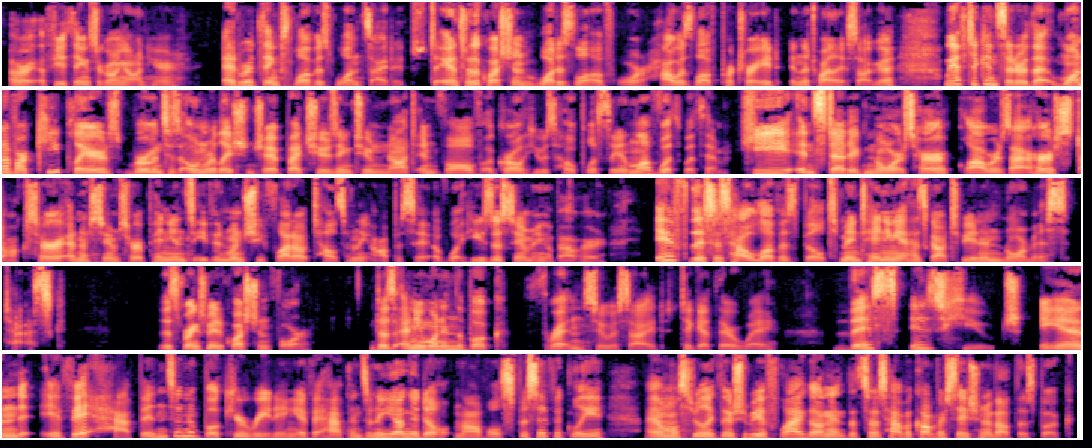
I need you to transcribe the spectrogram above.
All right, a few things are going on here. Edward thinks love is one-sided. To answer the question, what is love, or how is love portrayed in the Twilight Saga, we have to consider that one of our key players ruins his own relationship by choosing to not involve a girl he was hopelessly in love with with him. He instead ignores her, glowers at her, stalks her, and assumes her opinions even when she flat out tells him the opposite of what he's assuming about her. If this is how love is built, maintaining it has got to be an enormous task. This brings me to question four. Does anyone in the book threaten suicide to get their way. This is huge. And if it happens in a book you're reading, if it happens in a young adult novel specifically, I almost feel like there should be a flag on it that says have a conversation about this book.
